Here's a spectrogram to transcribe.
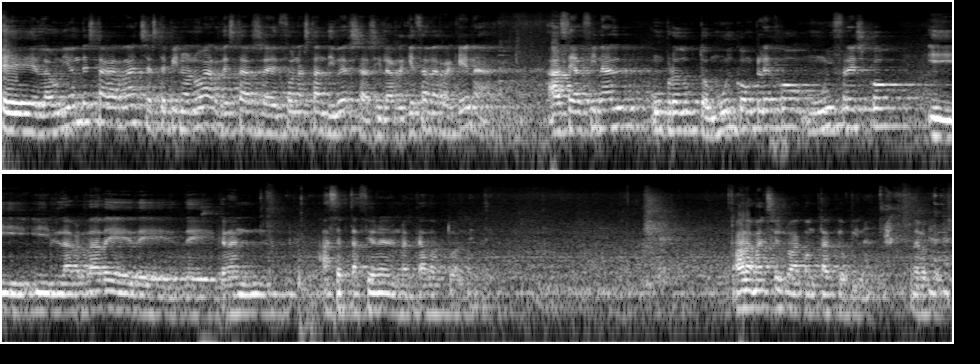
Eh, la unión de esta garnacha, este Pinot Noir, de estas eh, zonas tan diversas y la riqueza de Requena hace al final un producto muy complejo, muy fresco y, y la verdad de, de, de, gran aceptación en el mercado actualmente. Ahora Maxi os va a contar qué opina de lo que es.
